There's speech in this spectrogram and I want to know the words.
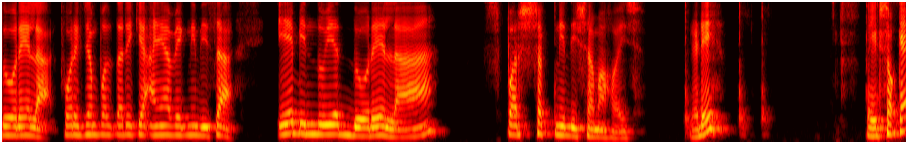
દોરેલા. ફોર એક્ઝામ્પલ તરીકે અહીંયા વેગની દિશા એ બિંદુએ દોરેલા સ્પર્શકની દિશામાં હોય છે. રેડી તો ઇટ્સ ઓકે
